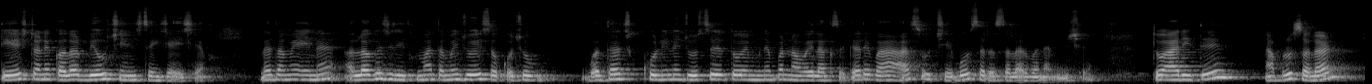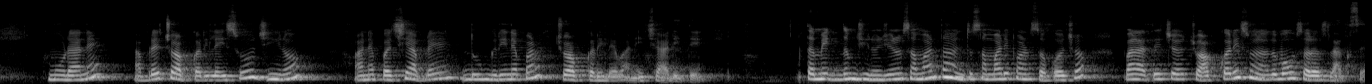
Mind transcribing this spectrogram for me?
ટેસ્ટ અને કલર બેઉ ચેન્જ થઈ જાય છે. એટલે તમે એને અલગ જ રીતમાં તમે જોઈ શકો છો. બધા જ ખોલીને જોશે તો એમને પણ નવાઈ લાગશે કે અરે વાહ, આ શું છે? બહુ સરસ સલાડ બનાવ્યું છે. તો આ રીતે આપણું સલાડ મૂળાને આપણે ચોપ કરી લઈશું ઝીણો અને પછી આપણે ડુંગળીને પણ ચોપ કરી લેવાની છે આ રીતે. તમે એકદમ ઝીણું ઝીણું સમારતા હોય ને તો સમારી પણ શકો છો, પણ આ રીતે ચોપ કરીશું ને તો બહુ સરસ લાગશે.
